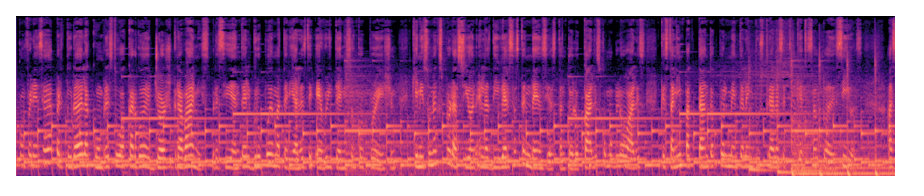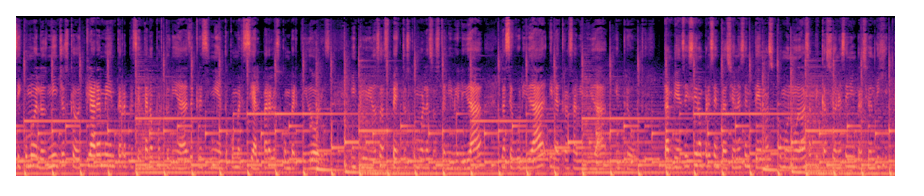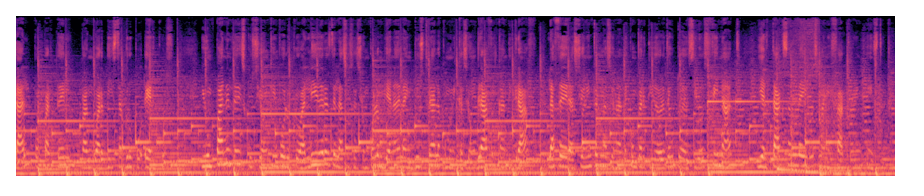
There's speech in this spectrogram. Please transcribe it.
conferencia de apertura de la cumbre estuvo a cargo de George Gravanis, presidente del grupo de materiales de Every Denison Corporation, quien hizo una exploración en las diversas tendencias, tanto locales como globales, que están impactando actualmente a la industria de las etiquetas autoadhesivas, así como de los nichos que hoy claramente representan oportunidades de crecimiento comercial para los convertidores, incluidos aspectos como la sostenibilidad, la seguridad y la trazabilidad, entre otros. También se hicieron presentaciones en temas como por parte del vanguardista grupo Ercos y un panel de discusión que involucró a líderes de la Asociación Colombiana de la Industria de la Comunicación Gráfica Andigraf, la Federación Internacional de Convertidores de Autoadhesivos FINAT y el Tax and Labels Manufacturing Institute.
